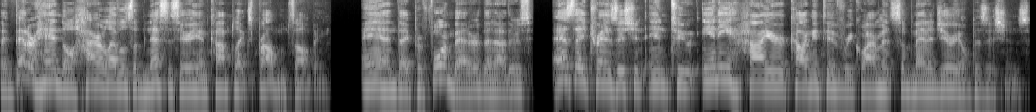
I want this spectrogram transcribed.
They better handle higher levels of necessary and complex problem solving. And they perform better than others as they transition into any higher cognitive requirements of managerial positions.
